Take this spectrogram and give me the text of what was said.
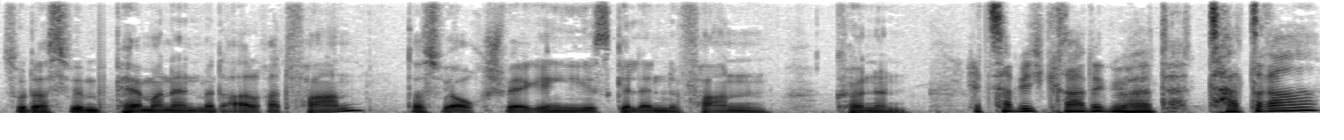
sodass wir permanent mit Allrad fahren, dass wir auch schwergängiges Gelände fahren können. Jetzt habe ich gerade gehört, Tatra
